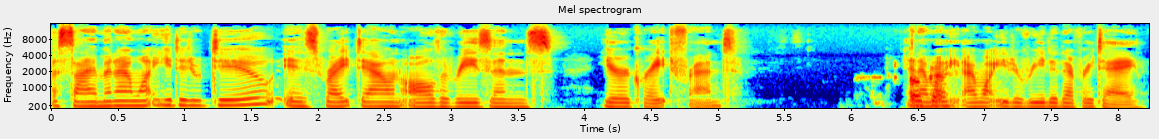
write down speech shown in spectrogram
assignment I want you to do is write down all the reasons you're a great friend. And okay. I, want, I want you to read it every day.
